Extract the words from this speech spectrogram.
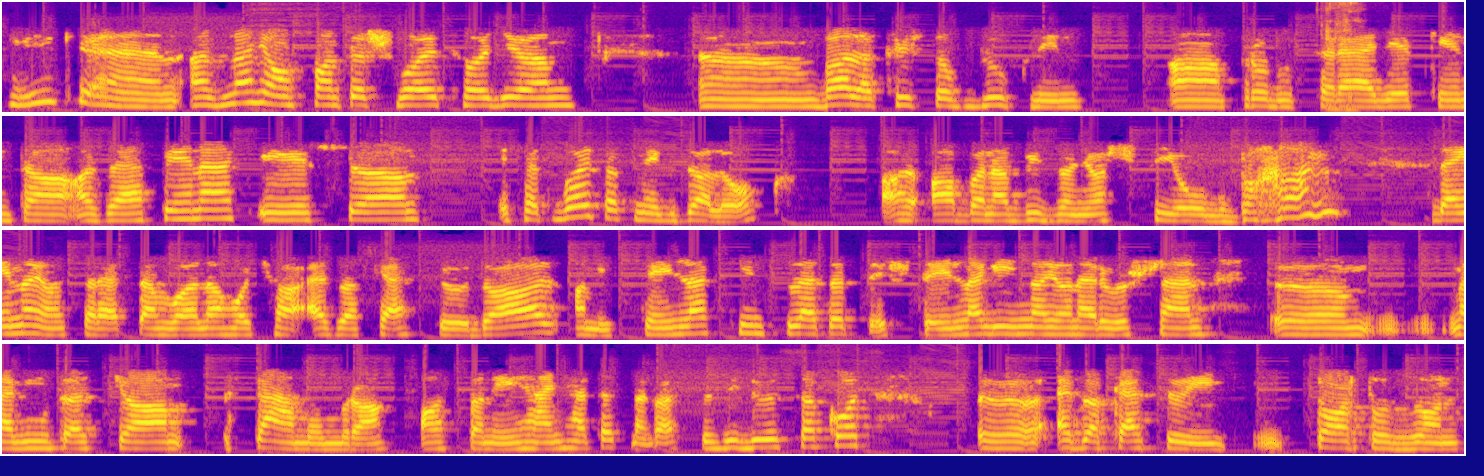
Igen, az nagyon fontos volt, hogy um, Balla Christoph Brooklyn a producere egyébként az EP-nek, és, és hát voltak még dalok, abban a bizonyos fiókban, de én nagyon szerettem volna, hogyha ez a kettő dal, amit tényleg kint született, és tényleg így nagyon erősen ö, megmutatja számomra azt a néhány hetet, meg azt az időszakot, ö, ez a kettő így tartozzon,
